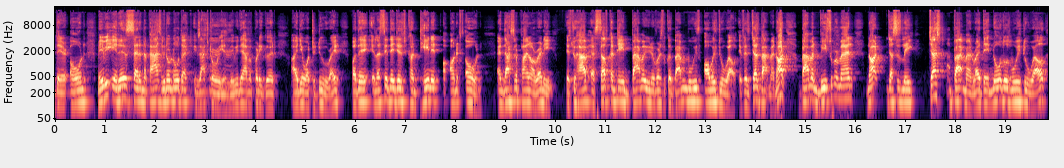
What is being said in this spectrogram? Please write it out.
their own, maybe it is said in the past. We don't know what the exact story is. Mhm. Maybe they have a pretty good idea what to do, right? But they let's say they just contain it on its own, and that's their plan already. Is to have a self-contained Batman universe because Batman movies always do well. If it's just Batman, not Batman v Superman, not Justice League, just Batman, right? They know those movies do well.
